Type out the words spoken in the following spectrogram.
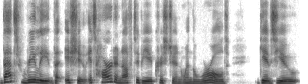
that's really the issue. It's hard enough to be a Christian when the world gives you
